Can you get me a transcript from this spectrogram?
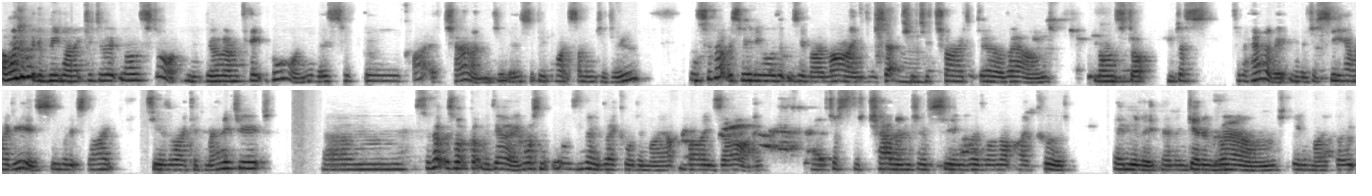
I wonder what it would be like to do it non-stop and go around Cape Horn. This would be quite a challenge. You know, this would be quite something to do. And so that was really all that was in my mind was actually mm. to try to go around non-stop and just for the hell of it, you know, just see how it is, see what it's like, see whether I could manage it. Um, so that was what got me going. It wasn't there was no record in my mind's eye uh, just the challenge of seeing whether or not I could emulate them and get around in my boat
